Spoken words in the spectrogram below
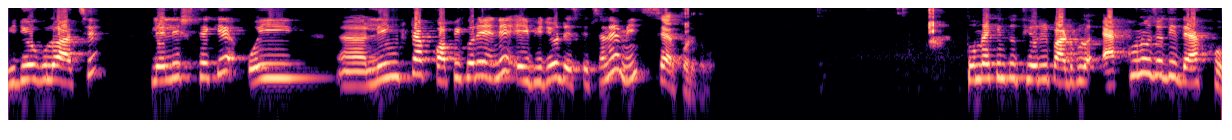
ভিডিওগুলো আছে প্লেলিস্ট থেকে ওই লিঙ্কটা কপি করে এনে এই ভিডিও ডেসক্রিপশনে আমি শেয়ার করে দেবো। তোমরা কিন্তু থিওরির পার্টগুলো এখনও যদি দেখো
